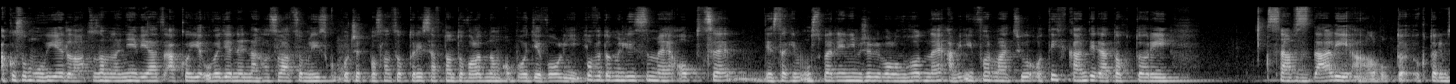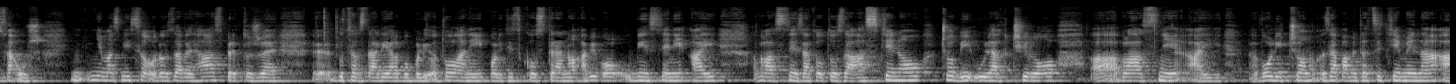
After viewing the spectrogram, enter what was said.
ako som uviedla, to znamená nie viac, ako je uvedené na hlasovacom lístku počet poslancov, ktorí sa v tomto volebnom obvode volí. Povedomili sme obce dnes takým usmernením, že by bolo vhodné, aby informáciu o tých kandidátoch, ktorí sa vzdali alebo ktorým sa už nemá zmysel odovzdávať hlas, pretože e, buď sa vzdali alebo boli odvolaní politickou stranou, aby bol umiestnený aj vlastne za touto zástenou, čo by uľahčilo vlastne aj voličom zapamätať si tie mená a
